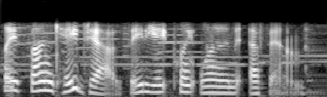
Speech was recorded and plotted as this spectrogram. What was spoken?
Place on KJazz 88.1 FM.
